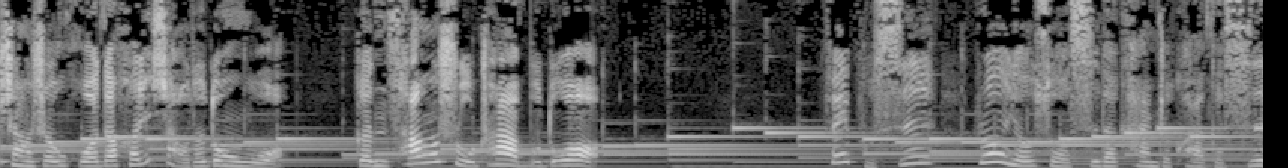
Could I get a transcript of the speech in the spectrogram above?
上生活的很小的动物，跟仓鼠差不多。”菲普斯若有所思的看着夸克斯。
